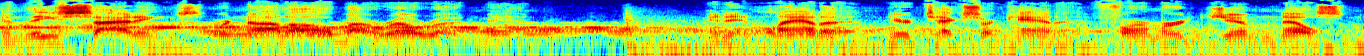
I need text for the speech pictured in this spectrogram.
And these sightings were not all by railroad men. In Atlanta, near Texarkana, farmer Jim Nelson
